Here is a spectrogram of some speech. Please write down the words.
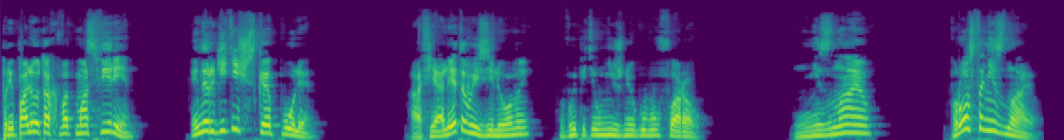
При полетах в атмосфере — энергетическое поле. А фиолетовый и зеленый, — выпятил нижнюю губу Фаррелл. Не знаю. Просто не знаю.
